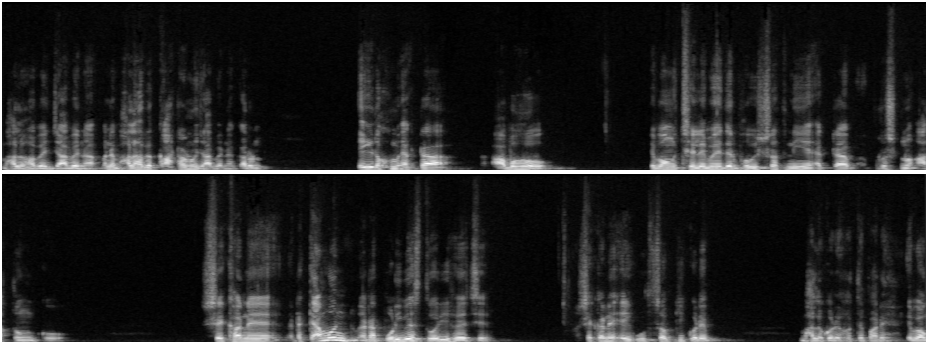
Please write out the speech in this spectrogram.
ভালোভাবে যাবে না। মানে ভালোভাবে কাটানো যাবে না। কারণ এই রকম একটা আবহ এবং ছেলে মেয়েদের ভবিষ্যৎ নিয়ে একটা প্রশ্ন আতঙ্ক। সেখানে একটা কেমন একটা পরিবেশ তৈরি হয়েছে, সেখানে এই উৎসব কি করে ভালো করে হতে পারে? এবং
